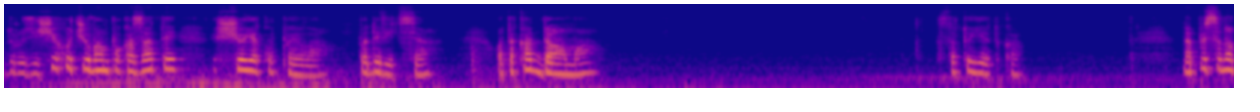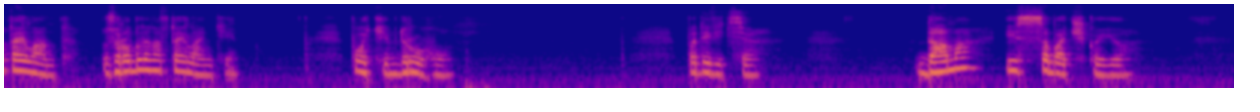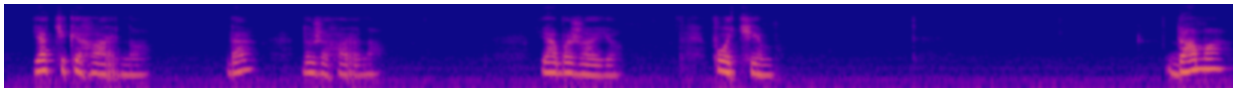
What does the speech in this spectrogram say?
Друзі, ще хочу вам показати, що я купила. Подивіться, отака дама. Статуєтка. Написано Таїланд. Зроблена в Таїланді. Потім другу. Подивіться. Дама із собачкою. Як тільки гарно. Да? Дуже гарно. Я бажаю. Потім дама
